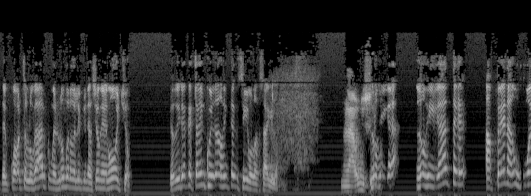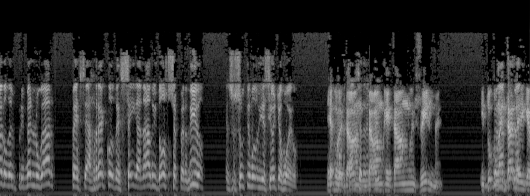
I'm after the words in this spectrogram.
del cuarto lugar con el número de eliminación en ocho. Yo diría que están en cuidados intensivos las águilas. La uso. Los, gigantes apenas un juego del primer lugar, pese a récord de 6 ganados y 12 perdidos en sus últimos 18 juegos. estaban, muy firmes. Y tú comentaste que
